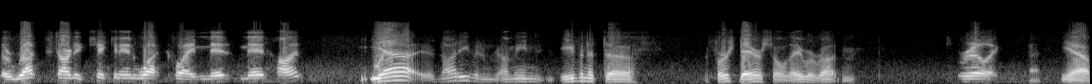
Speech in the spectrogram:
the rut started kicking in. What Clay mid mid hunt? yeah, not even. I mean, even at the first day or so, they were rutting. Really? Yeah,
